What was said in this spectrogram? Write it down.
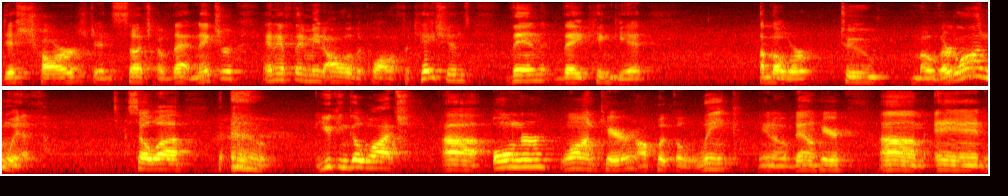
discharged and such of that nature. And if they meet all of the qualifications, then they can get a mower to mow their lawn with. So uh, you can go watch uh, Owner Lawn Care. I'll put the link, you know, down here, um, and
